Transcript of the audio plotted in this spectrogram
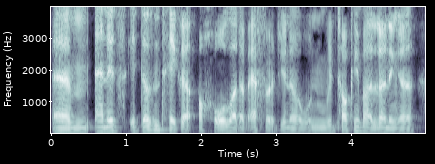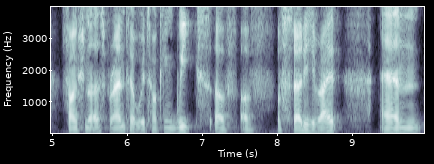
Um, and it's, it doesn't take a, a whole lot of effort. You know, when we're talking about learning a functional Esperanto, we're talking weeks of, of, of study, right? And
